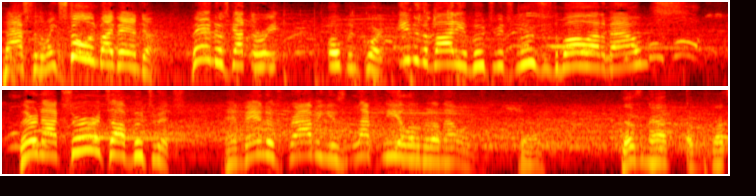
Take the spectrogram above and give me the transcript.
pass to the wing, stolen by Vando. Vando's got the re- open court into the body of Vucevic, loses the ball out of bounds. They're not sure it's off Vucevic, and Vando's grabbing his left knee a little bit on that one. Yeah. Doesn't have much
